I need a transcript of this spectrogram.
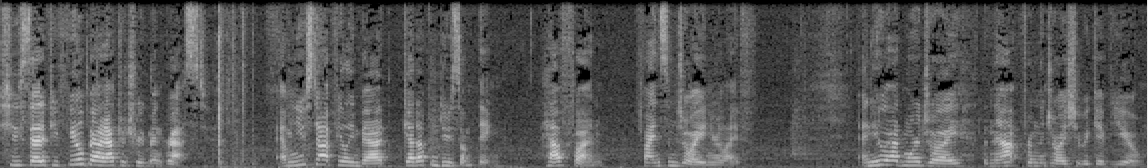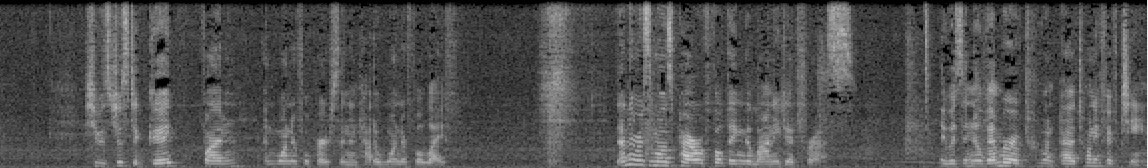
she said, if you feel bad after treatment, rest. And when you stop feeling bad, get up and do something. Have fun. Find some joy in your life. And who had more joy than that from the joy she would give you? She was just a good, fun, and wonderful person and had a wonderful life. Then there was the most powerful thing that Lonnie did for us. It was in November of tw- uh, 2015.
